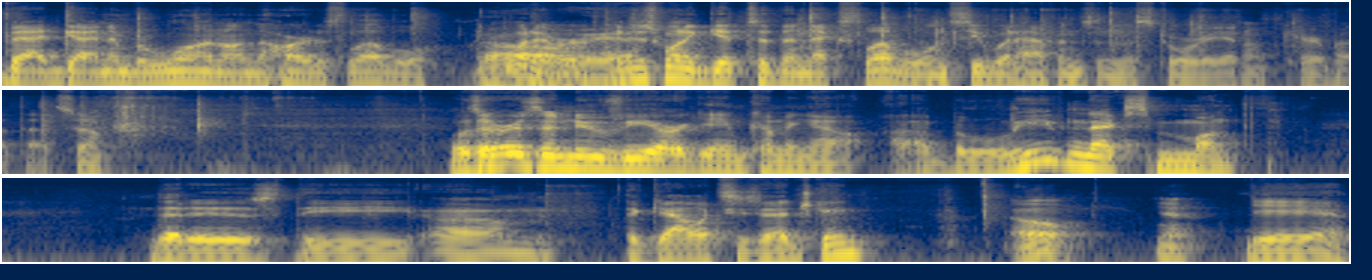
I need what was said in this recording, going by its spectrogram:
bad guy number one on the hardest level. Like, Oh, whatever. yeah. I just want to get to the next level and see what happens in the story. I don't care about that. So Well, there is a new VR game coming out, I believe next month. That is the um, the Galaxy's Edge game. oh yeah, Yeah,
